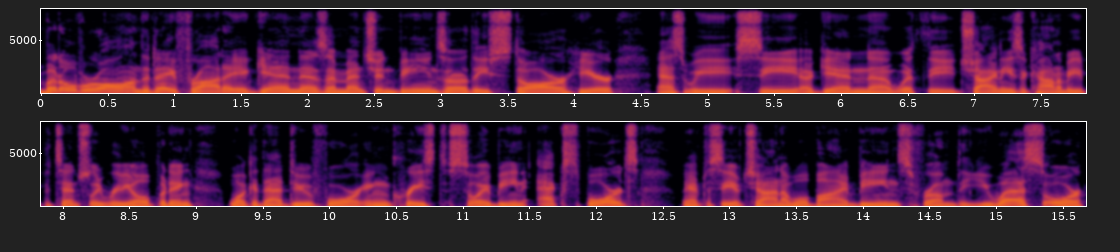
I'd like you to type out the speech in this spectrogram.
But overall, on the day Friday, again, as I mentioned, beans are the star here as we see again uh, with the Chinese economy potentially reopening. What could that do for increased soybean exports? We have to see if China will buy beans from the U.S. or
